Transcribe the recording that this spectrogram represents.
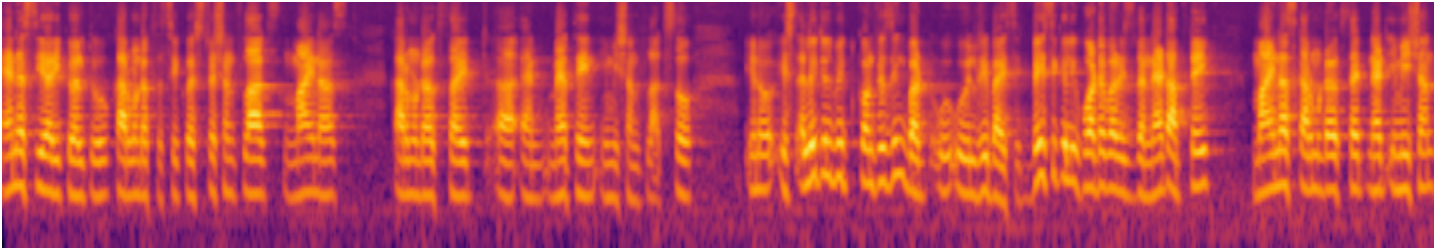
NSCR equal to carbon dioxide sequestration flux minus carbon dioxide uh, and methane emission flux. So, you know, it's a little bit confusing, but we will revise it. Basically, whatever is the net uptake minus carbon dioxide net emission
